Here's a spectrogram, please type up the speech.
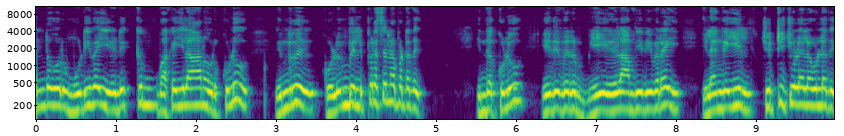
என்ற ஒரு முடிவை எடுக்கும் வகையிலான ஒரு குழு இன்று கொழும்பில் பிரசனப்பட்டது இந்த குழு எதிர்வரும் மே ஏழாம் தேதி வரை இலங்கையில் சுற்றிச்சுழல உள்ளது.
